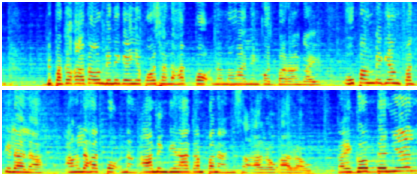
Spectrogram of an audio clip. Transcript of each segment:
pagkakataon binigay niyo po sa lahat po ng mga lingkod barangay upang bigyang pagkilala ang lahat po ng aming ginagampanan sa araw-araw. Kay Gov. Daniel,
